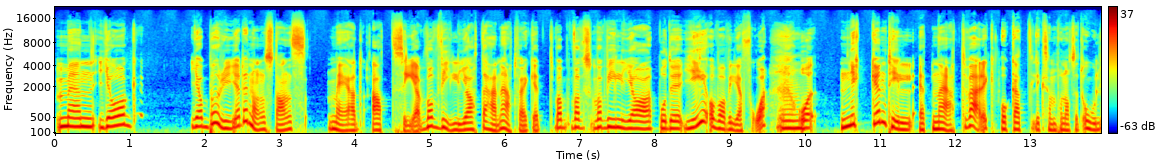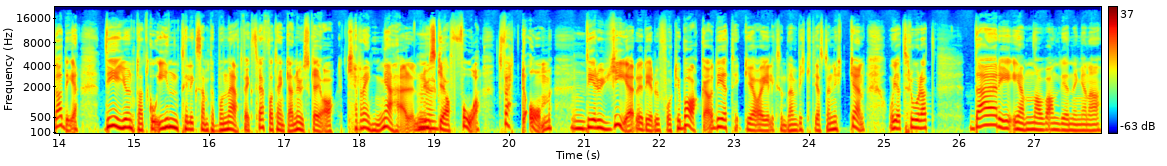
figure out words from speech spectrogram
men jag, jag började någonstans med att se, vad vill jag att det här nätverket, vad, vad, vad vill jag både ge och vad vill jag få? Och nyckeln till ett nätverk och att liksom på något sätt odla det, det är ju inte att gå in till exempel på nätverksträff och tänka nu ska jag kränga här, eller nu ska jag få. Tvärtom, det du ger är det du får tillbaka. Och det tycker jag är liksom den viktigaste nyckeln. Och jag tror att där är en av anledningarna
